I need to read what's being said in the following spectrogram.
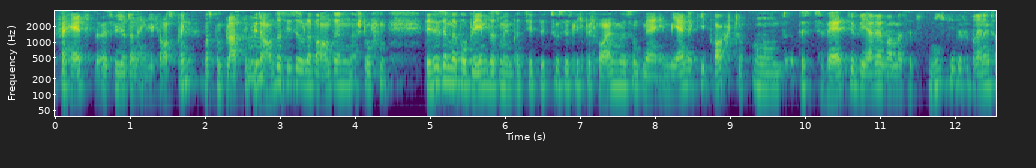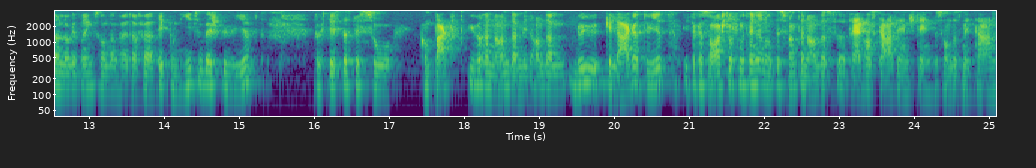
verheizt, als wie er dann eigentlich rausbringt, was beim Plastik wieder anders ist oder bei anderen Stoffen. Das ist einmal ein Problem, dass man im Prinzip das zusätzlich befeuern muss und mehr, mehr Energie braucht. Und das zweite wäre, wenn man es jetzt nicht in die Verbrennungsanlage bringt, sondern halt auf eine Deponie zum Beispiel wirft, durch das, dass das so kompakt übereinander mit anderem Müll gelagert wird, ist da kein Sauerstoff mehr drinnen und das fängt dann an, dass Treibhausgase entstehen, besonders Methan.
